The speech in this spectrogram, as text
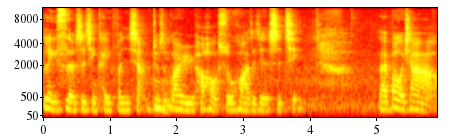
类似的事情可以分享，就是关于好好说话这件事情。来爆一下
